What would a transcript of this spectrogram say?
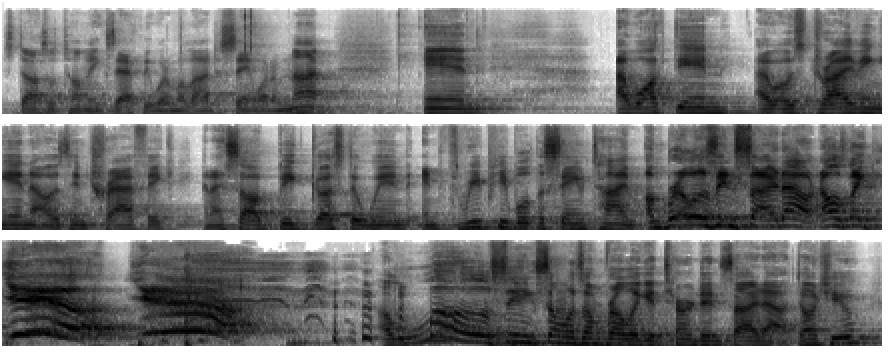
stas will tell me exactly what i'm allowed to say and what i'm not and I walked in, I was driving in, I was in traffic, and I saw a big gust of wind and three people at the same time, umbrellas inside out. And I was like, yeah, yeah. I love seeing someone's umbrella get turned inside out, don't you?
